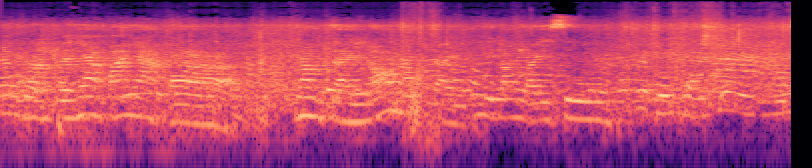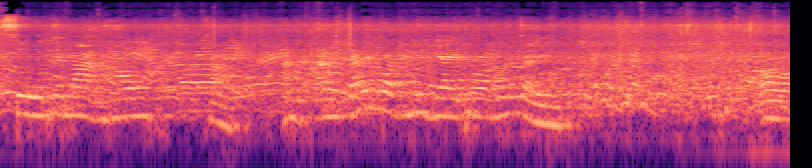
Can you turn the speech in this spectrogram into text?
นั่งทางไปยากมายากอะน้ำใจเนาะน้ำใจที่หลังไหลสู่สู่ในบ้านเฮาค่ะ อันอันได้วันนี้ใหญ่พอน้ำใจเออ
